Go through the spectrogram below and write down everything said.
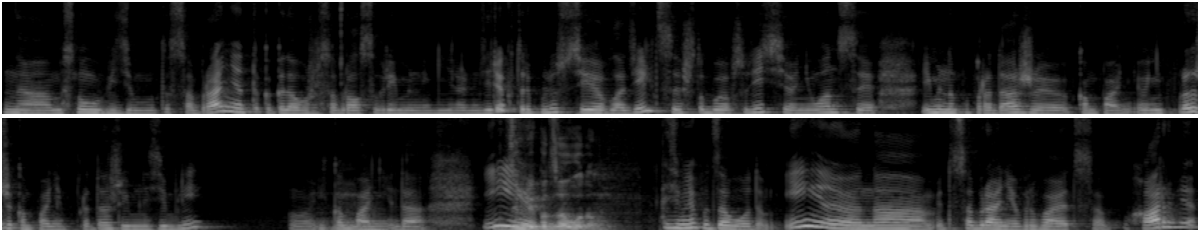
Э, Мы снова видим это собрание, как когда уже собрался временный генеральный директор, и плюс все владельцы, чтобы обсудить нюансы именно по продаже компании. э, Не по продаже компании, а по продаже именно земли э, и компании, да. И Земли под заводом. Земли под заводом. И э, на это собрание врывается Харви,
